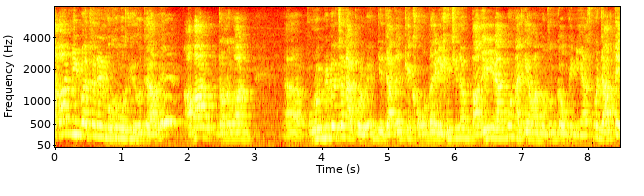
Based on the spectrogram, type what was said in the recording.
আবার নির্বাচনের মুখোমুখি হতে হবে, আবার জনগণ পুনর্বিবেচনা করবেন যে যাদেরকে ক্ষমতায় রেখেছিলাম তাদেরই রাখব নাকি আমার নতুন কাউকে নিয়ে আসব, যাতে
